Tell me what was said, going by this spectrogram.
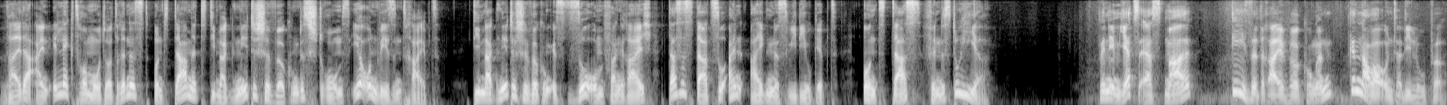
weil da ein Elektromotor drin ist und damit die magnetische Wirkung des Stroms ihr Unwesen treibt. Die magnetische Wirkung ist so umfangreich, dass es dazu ein eigenes Video gibt. Und das findest du hier. Wir nehmen jetzt erstmal diese drei Wirkungen genauer unter die Lupe.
